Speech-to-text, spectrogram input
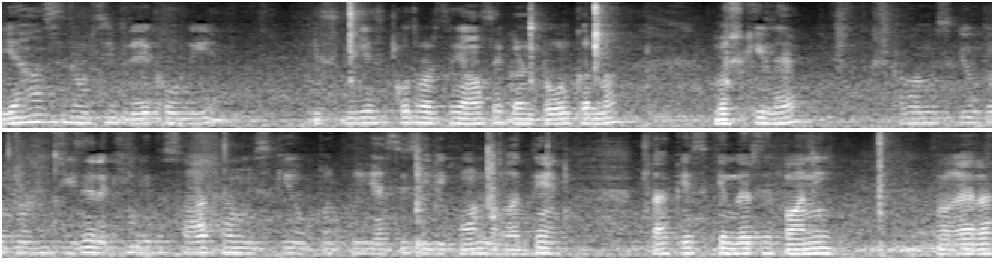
यहाँ से थोड़ी सी ब्रेक हो गई है। इसलिए इसको थोड़ा सा यहाँ से कंट्रोल करना मुश्किल है। अब हम इसके ऊपर थोड़ी सी चीज़ें रखेंगे तो साथ हम इसके ऊपर कोई ऐसी सिलिकॉन लगाते हैं ताकि इसके अंदर से पानी वगैरह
